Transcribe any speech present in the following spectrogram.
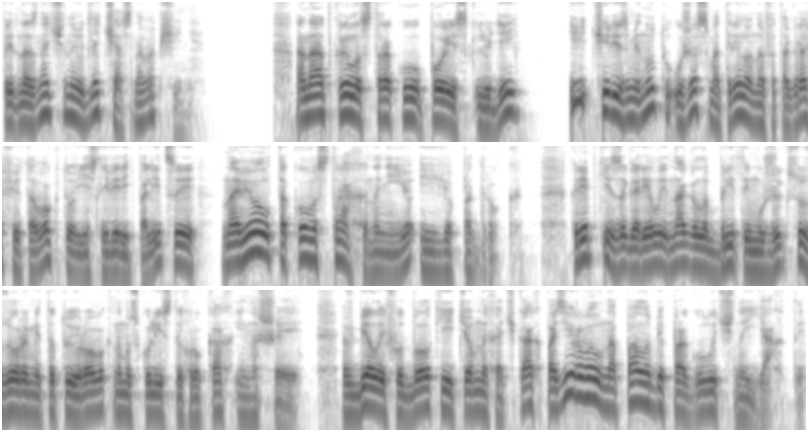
предназначенную для частного общения. Она открыла строку «Поиск людей» и через минуту уже смотрела на фотографию того, кто, если верить полиции, навел такого страха на нее и ее подруг. Крепкий, загорелый, наголо бритый мужик с узорами татуировок на мускулистых руках и на шее. В белой футболке и темных очках позировал на палубе прогулочной яхты.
